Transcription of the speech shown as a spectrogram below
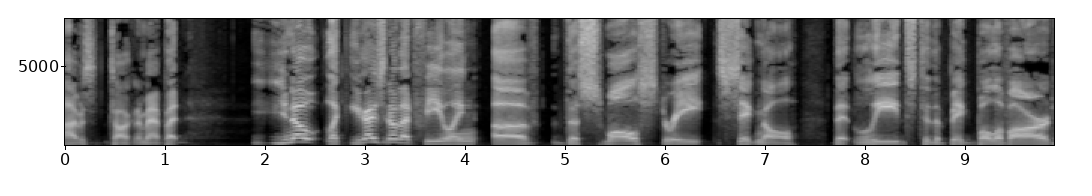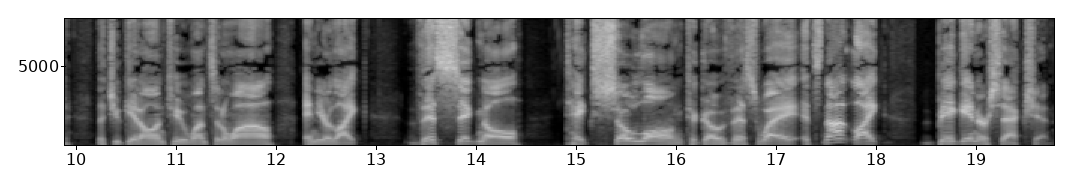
I was talking to Matt, but you know, like you guys know that feeling of the small street signal that leads to the big boulevard that you get onto once in a while, and you're like, this signal takes so long to go this way. It's not like big intersection.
